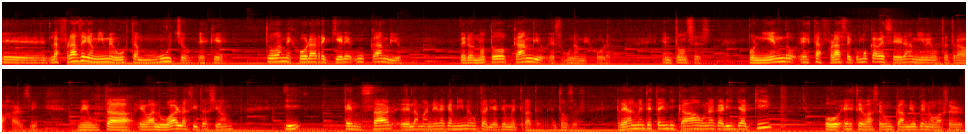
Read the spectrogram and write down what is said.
Eh, la frase que a mí me gusta mucho es que toda mejora requiere un cambio pero no todo cambio es una mejora. Entonces, poniendo esta frase como cabecera, a mí me gusta trabajar, ¿sí? Me gusta evaluar la situación y pensar de la manera que a mí me gustaría que me traten. Entonces, ¿realmente está indicada una carilla aquí o este va a ser un cambio que no va a ser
